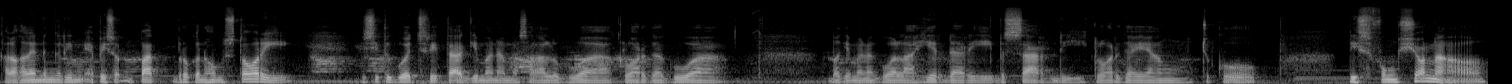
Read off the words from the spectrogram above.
Kalau kalian dengerin episode 4 Broken Home Story, di situ gue cerita gimana masa lalu gue, keluarga gue, bagaimana gue lahir dari besar di keluarga yang cukup disfungsional.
